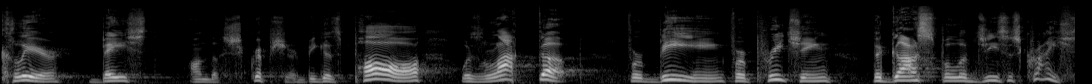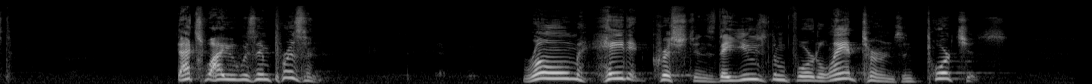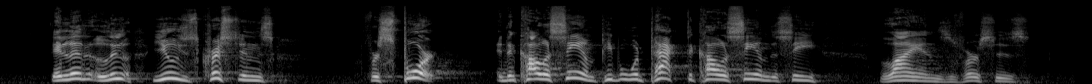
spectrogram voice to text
Clear based on the scripture because Paul was locked up for being, for preaching the gospel of Jesus Christ. That's why he was in prison. Rome hated Christians. They used them for lanterns and torches. They used Christians for sport. In the Colosseum, people would pack the Colosseum to see lions versus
